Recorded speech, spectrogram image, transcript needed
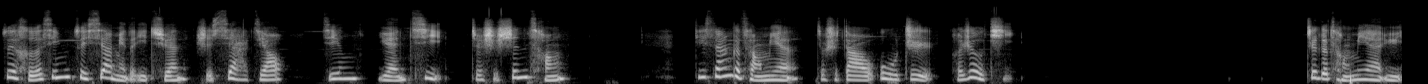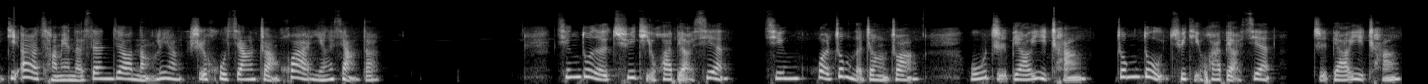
最核心、最下面的一圈是下焦，精、元气，这是深层。第三个层面就是到物质和肉体，这个层面与第二层面的三焦能量是互相转化影响的。轻度的躯体化表现，轻或重的症状，无指标异常；中度躯体化表现，指标异常；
